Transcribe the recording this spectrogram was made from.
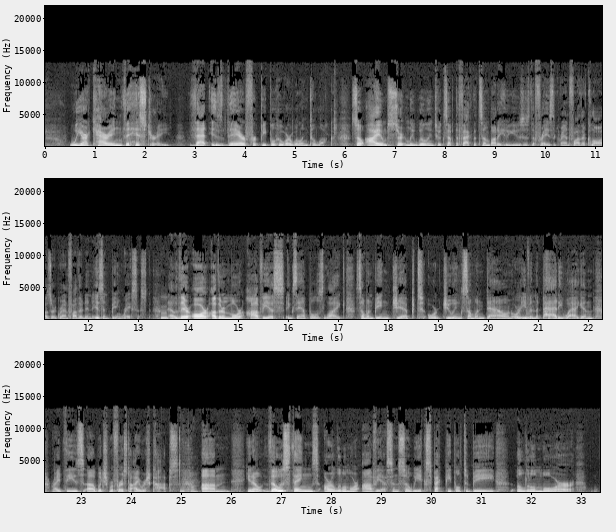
We are carrying the history that is there for people who are willing to look. So I am certainly willing to accept the fact that somebody who uses the phrase the grandfather clause or grandfathered in isn't being racist. Now, there are other more obvious examples like someone being gypped or Jewing someone down or even the paddy wagon, right? These, uh, which refers to Irish cops. Um, you know, those things are a little more obvious. And so we expect people to be a little more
